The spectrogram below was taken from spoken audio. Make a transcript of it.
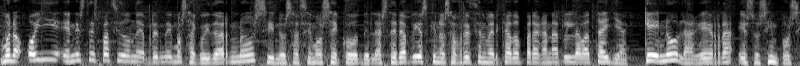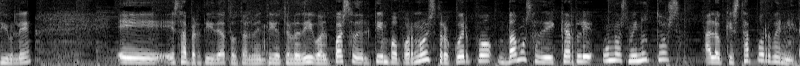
Bueno, hoy en este espacio donde aprendemos a cuidarnos y nos hacemos eco de las terapias que nos ofrece el mercado para ganarle la batalla, que no la guerra, eso es imposible, eh, está perdida totalmente, yo te lo digo, al paso del tiempo por nuestro cuerpo, vamos a dedicarle unos minutos a lo que está por venir.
